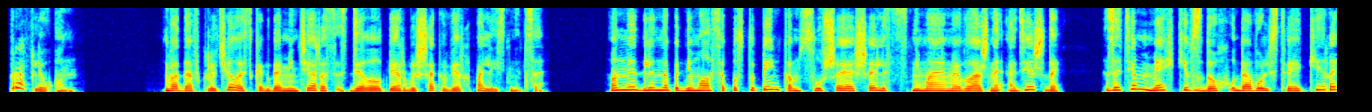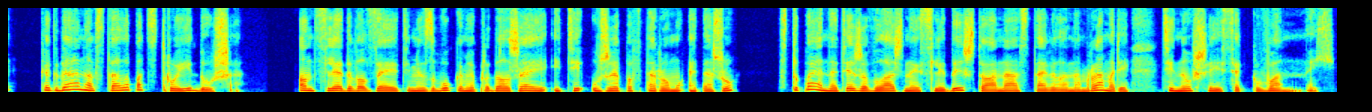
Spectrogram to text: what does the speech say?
прав ли он. Вода включилась, когда Минчарос сделал первый шаг вверх по лестнице. Он медленно поднимался по ступенькам, слушая шелест снимаемой влажной одежды, затем мягкий вздох удовольствия Киры, когда она встала под струи душа. Он следовал за этими звуками, продолжая идти уже по второму этажу, ступая на те же влажные следы, что она оставила на мраморе, тянувшиеся к ванной.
